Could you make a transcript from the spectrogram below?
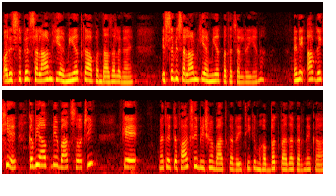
اور اس سے پھر سلام کی اہمیت کا آپ اندازہ لگائیں۔ اس سے بھی سلام کی اہمیت پتہ چل رہی ہے نا۔ یعنی آپ دیکھیے، کبھی آپ نے بات سوچی کہ میں تو اتفاق سے بیچ میں بات کر رہی تھی کہ محبت پیدا کرنے کا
